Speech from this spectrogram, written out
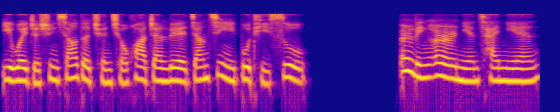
意味着迅销的全球化战略将进一步提速。二零二二年财年，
